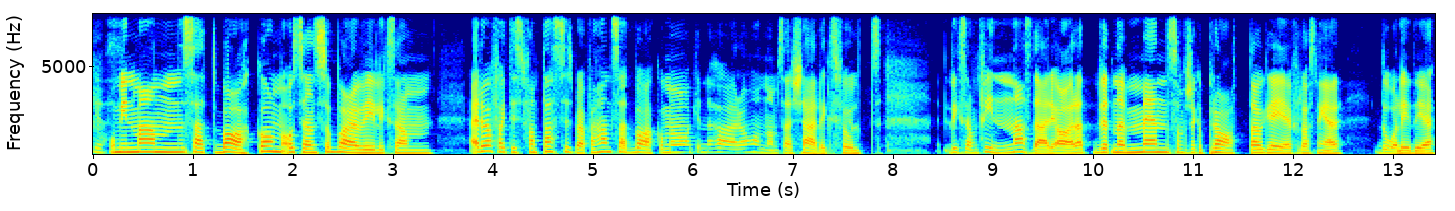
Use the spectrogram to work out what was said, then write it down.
Yes. Och min man satt bakom och sen så bara vi liksom, ja, det var faktiskt fantastiskt bra, för han satt bakom och man kunde höra honom så här kärleksfullt liksom finnas där i örat. Du vet när män som försöker prata och grejer i förlossningar, dålig idé.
